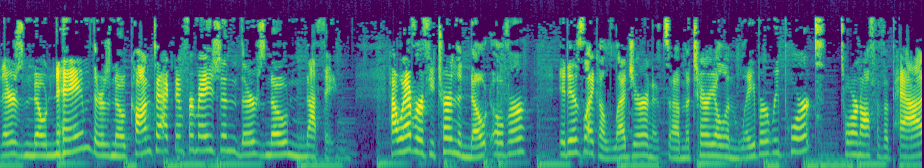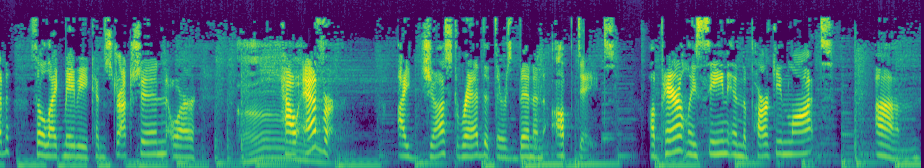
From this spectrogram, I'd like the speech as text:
There's no name, there's no contact information, there's no nothing. However, if you turn the note over, it is like a ledger and it's a material and labor report torn off of a pad. So, like maybe construction or. However, I just read that there's been an update. Apparently, seen in the parking lot um,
